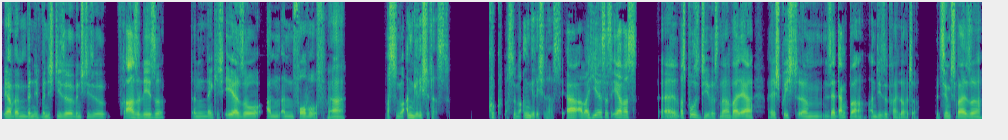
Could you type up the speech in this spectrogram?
ja, wenn wenn ich wenn ich diese wenn ich diese Phrase lese, dann denke ich eher so an an einen Vorwurf. Ja, was du nur angerichtet hast. Guck, was du nur angerichtet hast. Ja, aber hier ist es eher was äh, was Positives, ne? Weil er, er spricht ähm, sehr dankbar an diese drei Leute. Beziehungsweise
